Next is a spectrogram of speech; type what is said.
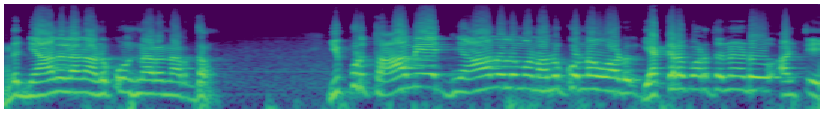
అంటే జ్ఞానులని అనుకుంటున్నారని అర్థం. ఇప్పుడు తామే జ్ఞానులమని అనుకున్నవాడు ఎక్కడ పడుతున్నాడు అంటే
